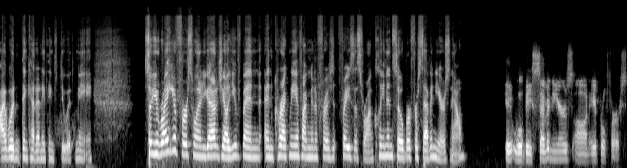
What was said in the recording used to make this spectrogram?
i wouldn't think had anything to do with me. So you write your first one and you get out of jail. You've been, and correct me if I'm going to phrase, phrase this wrong, clean and sober for seven years now. It will be seven years on April 1st.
